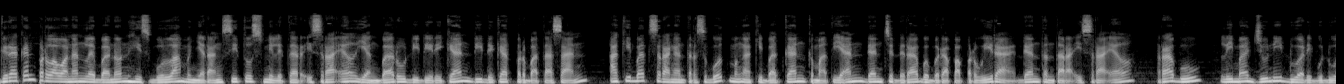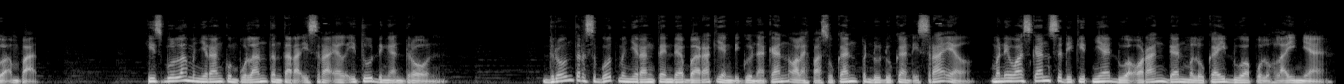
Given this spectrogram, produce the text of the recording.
Gerakan perlawanan Lebanon Hizbullah menyerang situs militer Israel yang baru didirikan di dekat perbatasan, akibat serangan tersebut mengakibatkan kematian dan cedera beberapa perwira dan tentara Israel, Rabu, 5 Juni 2024. Hizbullah menyerang kumpulan tentara Israel itu dengan drone. Drone tersebut menyerang tenda barak yang digunakan oleh pasukan pendudukan Israel, menewaskan sedikitnya dua orang dan melukai 20 lainnya.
